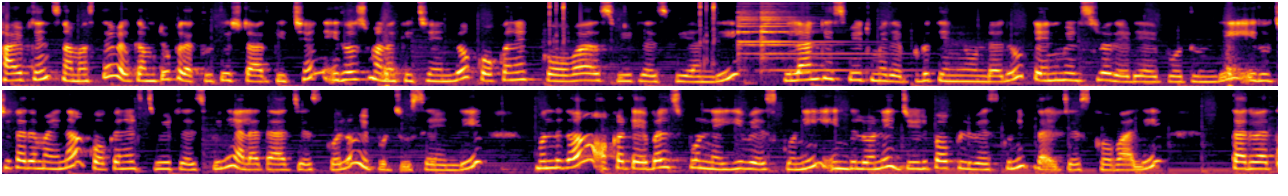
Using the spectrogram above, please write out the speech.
హాయ్ ఫ్రెండ్స్ నమస్తే. Welcome to Prakruthi star kitchen ఈరోజు మన కిచెన్లో కోకోనట్ కోవా స్వీట్ రెసిపీ అండి. ఇలాంటి స్వీట్ మీరు ఎప్పుడు తిని ఉండరు టెన్ మినిట్స్లో రెడీ అయిపోతుంది. ఈ రుచికరమైన కోకోనట్ స్వీట్ రెసిపీని ఎలా తయారు చేసుకోవాలో ఇప్పుడు చూసేయండి. ముందుగా ఒక టేబుల్ స్పూన్ నెయ్యి వేసుకుని ఇందులోనే జీడిపప్పులు వేసుకుని ఫ్రై చేసుకోవాలి. తర్వాత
